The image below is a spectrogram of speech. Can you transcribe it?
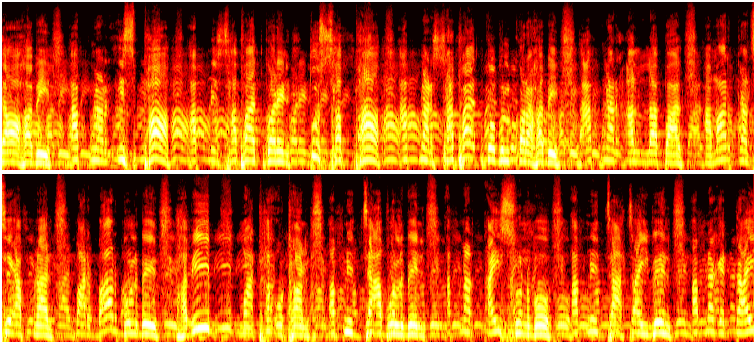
দেওয়া হবে, আপনার ইসফা আপনি সাফাত করেন, তো সাফা, আপনার সাফাত কবুল করা হবে, আপনার আল্লাহ পাক আমার কাছে আপনার বারবার বলবে, হাবিব, মাথা ওঠান আপনি যা বলবেন, আপনার তাই শুনব, আপনি যা চাইবেন, আপনাকে তাই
